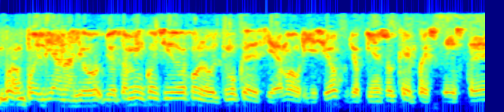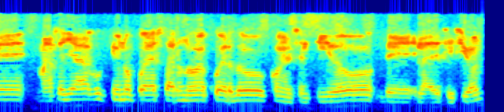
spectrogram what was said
Bueno, pues Diana, yo, yo también coincido con lo último que decía Mauricio. Yo pienso que pues este, más allá de que uno pueda estar o no de acuerdo con el sentido de la decisión,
